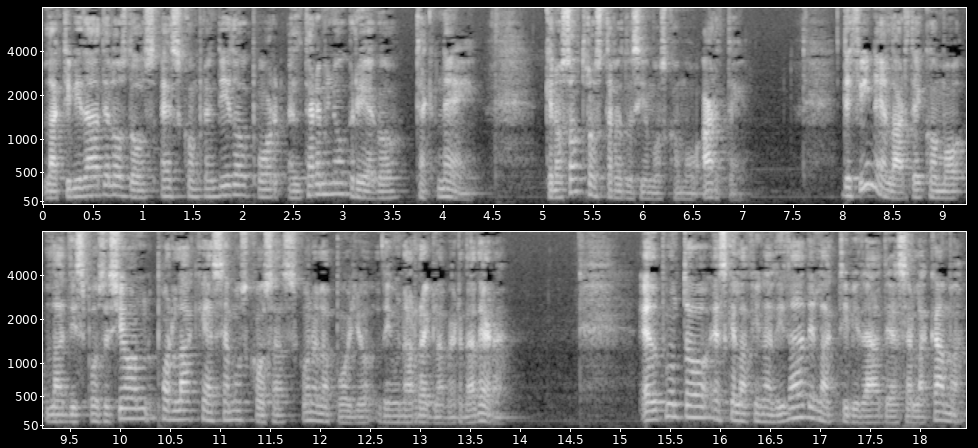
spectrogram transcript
La actividad de los dos es comprendido por el término griego techne, que nosotros traducimos como arte define el arte como la disposición por la que hacemos cosas con el apoyo de una regla verdadera. El punto es que la finalidad de la actividad de hacer la cama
